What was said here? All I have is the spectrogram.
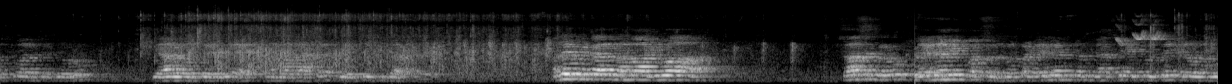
ಉಸ್ತುವಾರಿ ಸಚಿವರು ಯಾರು ಅಂತ ಹೇಳಿದ್ರೆ ನಮ್ಮ ರಾಷ್ಟ್ರ ಅದೇ ಪ್ರಕಾರ ನಮ್ಮ ಯುವ ಶಾಸಕರು ಡೈನಾಮಿಕ್ ಪರ್ಸನ್, ಸ್ವಲ್ಪ ಡೈನಾಮಿಕ್ ಜಾಸ್ತಿ ಆಯಿತು ಅಂತ ಕೆಲವೊಂದು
